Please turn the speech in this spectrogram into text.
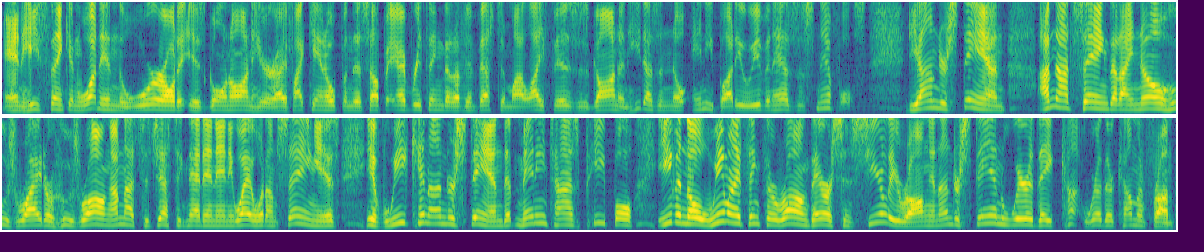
And he's thinking, what in the world is going on here? If I can't open this up, everything that I've invested in my life is is gone, and he doesn't know anybody who even has the sniffles. Do you understand? I'm not saying that I know who's right or who's wrong. I'm not suggesting that in any way. What I'm saying is, if we can understand that many times people, even though we might think they're wrong, they are sincerely wrong, and understand where they where they're coming from,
